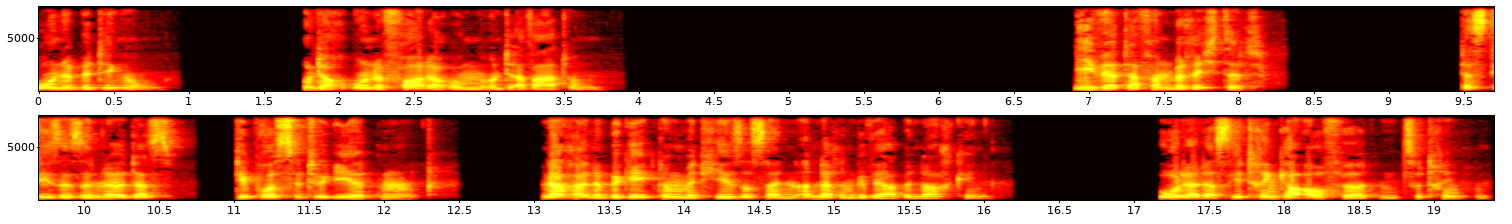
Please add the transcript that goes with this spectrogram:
ohne Bedingungen und auch ohne Forderungen und Erwartungen. Nie wird davon berichtet, dass diese Sünder, dass die Prostituierten nach einer Begegnung mit Jesus einen anderen Gewerbe nachgingen. Oder dass die Trinker aufhörten zu trinken.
